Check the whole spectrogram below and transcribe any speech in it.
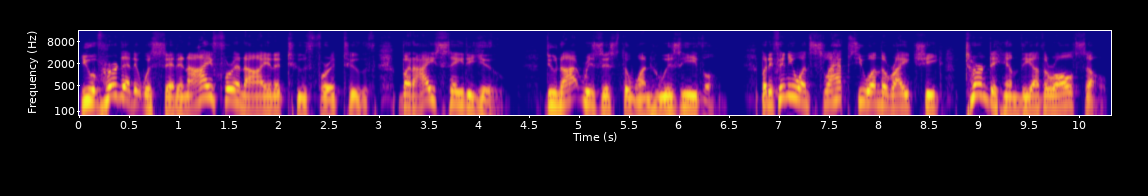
You have heard that it was said, an eye for an eye and a tooth for a tooth. But I say to you, do not resist the one who is evil. But if anyone slaps you on the right cheek, turn to him the other also.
